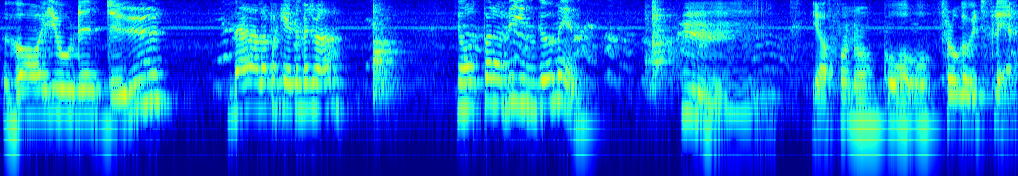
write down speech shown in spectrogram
Vad gjorde du när alla paketen försvann? Jag åt bara vingummin. Hmm. Jag får nog gå och fråga ut fler.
